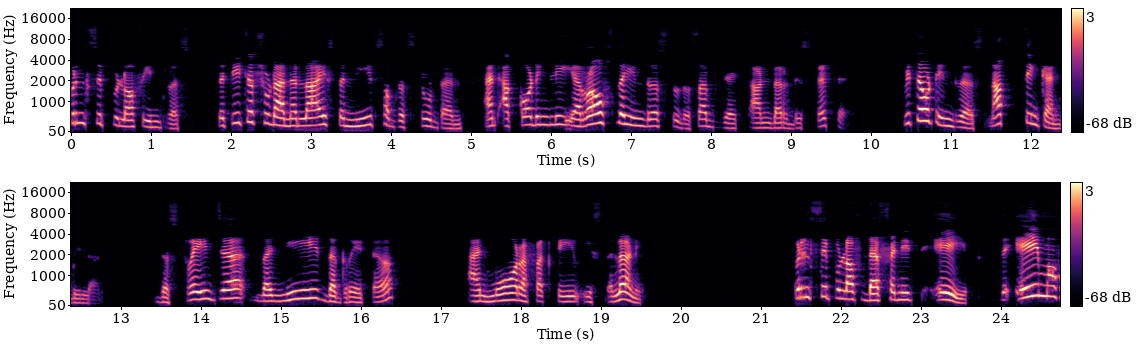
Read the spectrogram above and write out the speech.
Principle of interest. The teacher should analyze the needs of the student and accordingly arouse the interest to the subject under discussion. Without interest, nothing can be learned. The stranger the need, the greater and more effective is the learning. Principle of definite aim. The aim of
